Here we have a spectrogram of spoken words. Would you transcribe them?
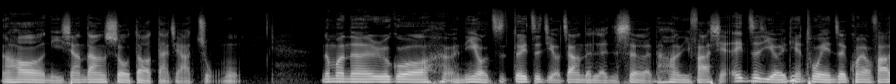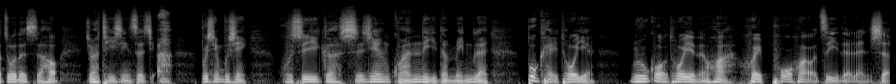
然后你相当受到大家瞩目。那么呢，如果你有自对自己有这样的人设，然后你发现，哎，自己有一天拖延症快要发作的时候，就要提醒自己啊，不行不行，我是一个时间管理的名人，不可以拖延。如果拖延的话，会破坏我自己的人设。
